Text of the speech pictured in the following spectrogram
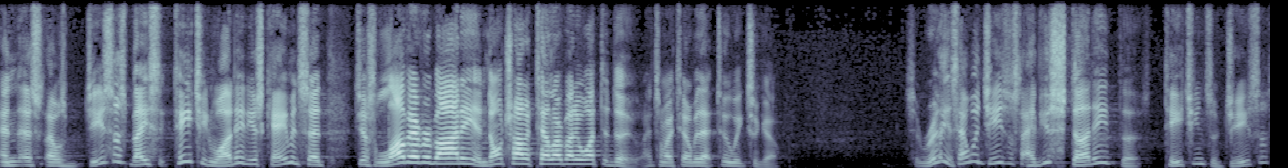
and that was Jesus' basic teaching, wasn't it? He just came and said, just love everybody and don't try to tell everybody what to do. I had somebody tell me that two weeks ago. I said, Really? Is that what Jesus Have you studied the teachings of Jesus?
